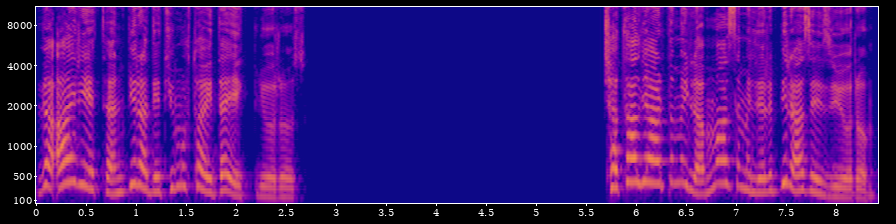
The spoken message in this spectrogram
ve ayrıyeten bir adet yumurtayı da ekliyoruz. Çatal yardımıyla malzemeleri biraz eziyorum.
